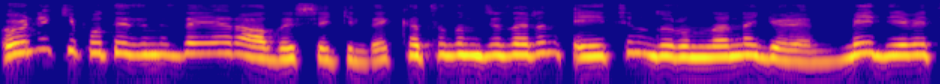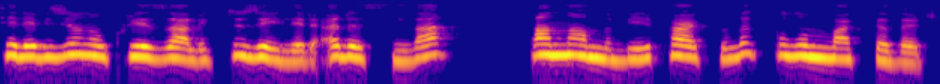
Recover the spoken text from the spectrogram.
örnek hipotezimizde yer aldığı şekilde katılımcıların eğitim durumlarına göre medya ve televizyon okuryazarlık düzeyleri arasında anlamlı bir farklılık bulunmaktadır.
